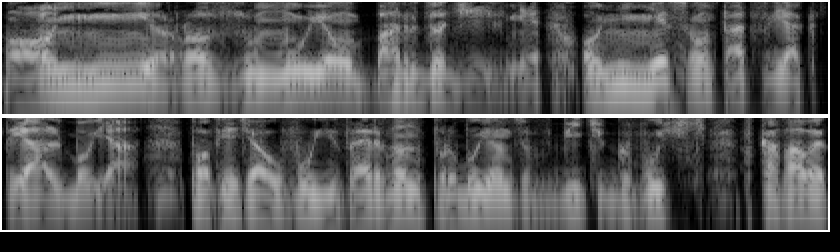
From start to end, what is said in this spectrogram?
oni rozumują bardzo dziwnie. Oni nie są tacy jak ty albo ja, powiedział wuj Vernon, próbując wbić gwóźdź w kawałek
